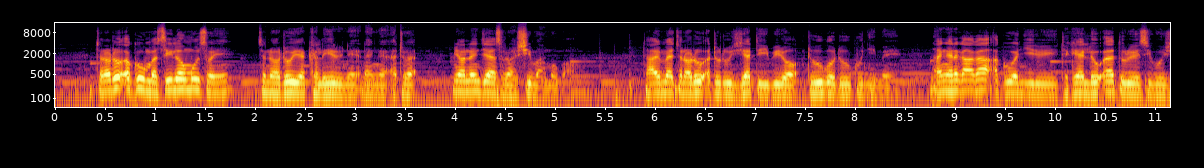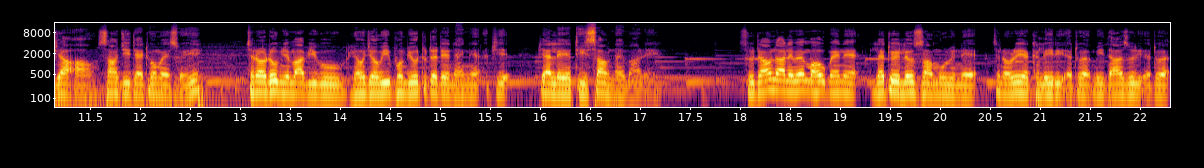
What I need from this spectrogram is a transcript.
။ကျွန်တော်တို့အခုမစည်းလုံးမှုဆိုရင်ကျွန်တော်တို့ရဲ့ကလေးတွေနဲ့နိုင်ငံအတွက်မျှော်လင့်ချက်ဆိုတာရှိမှာမဟုတ်ပါဘူး။ဒါပေမဲ့ကျွန်တော်တို့အတူတူရက်တီပြီးတော့အတူကိုအတူကူညီမယ်။ နိုင်ငံတကာကအကူအညီတွေတကယ်လိုအပ်သူတွေစီကိုရအောင်စောင့်ကြည့်တိုက်တွန်းမယ်ဆိုရင်ကျွန်တော်တို့မြန်မာပြည်ကိုလုံခြုံပြီးဖွံ့ဖြိုးတိုးတက်တဲ့နိုင်ငံအဖြစ်ပြန်လည်တည်ဆောက်နိုင်ပါတယ်။ဆူတောင်းတာလည်းမဟုတ်ဘဲနဲ့လက်တွေ့လှုပ်ဆောင်မှုတွေနဲ့ကျွန်တော်တို့ရဲ့ကလေးတွေအတွက်မိသားစုတွေအတွက်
